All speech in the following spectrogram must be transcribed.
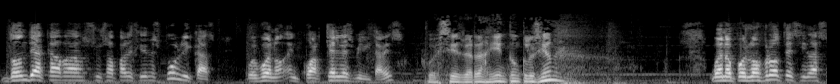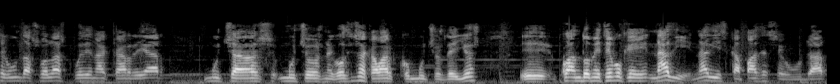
¿dónde acaban sus apariciones públicas? Pues bueno, en cuarteles militares. Pues sí, es verdad. ¿Y en conclusión? Bueno, pues los brotes y las segundas olas pueden acarrear muchas, muchos negocios, acabar con muchos de ellos, eh, cuando me temo que nadie, nadie es capaz de asegurar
